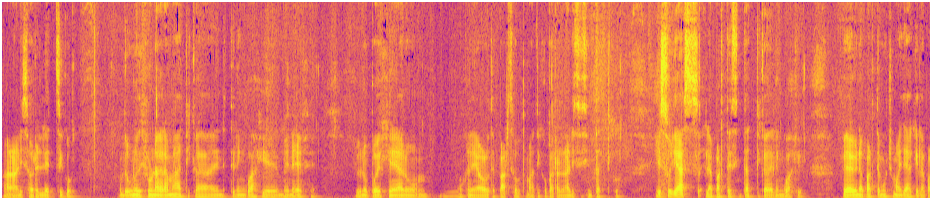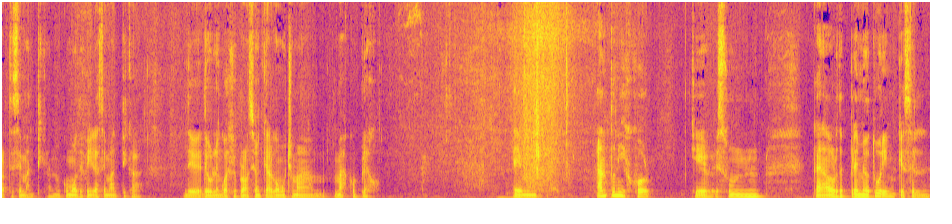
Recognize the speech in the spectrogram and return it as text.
analizadores léxicos, donde uno define una gramática en este lenguaje BNF y uno puede generar un, un generador de parse automático para análisis sintáctico. Y eso ya es la parte sintáctica del lenguaje. Pero hay una parte mucho más allá que la parte semántica, ¿no? Cómo definir la semántica de, un lenguaje de programación que es algo mucho más, complejo. Eh, Anthony Hoare, que es un ganador del premio Turing, que es el,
